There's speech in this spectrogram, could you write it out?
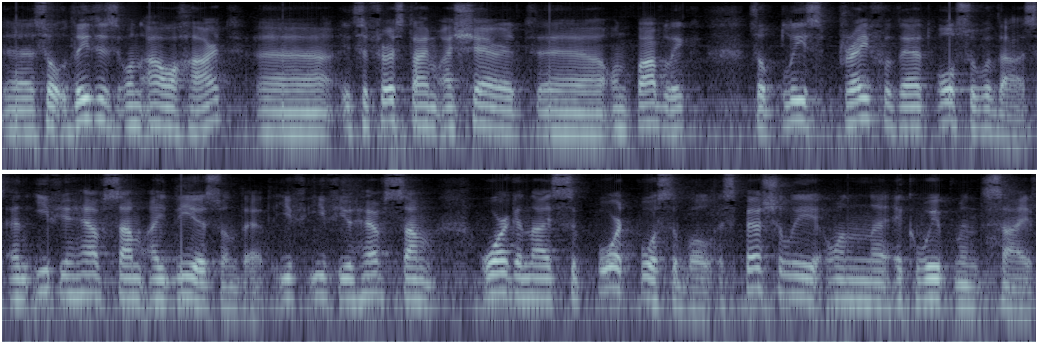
uh, so this is on our heart. Uh, it's the first time I share it on public. So please pray for that also with us. And if you have some ideas on that, if, if you have some organized support possible, especially on equipment side,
